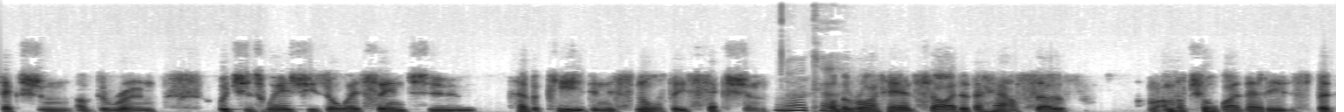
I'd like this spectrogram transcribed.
section of the room, which is where she's always seemed to have appeared in this northeast section Okay. on the right hand side of the house. So I'm not sure why that is. But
